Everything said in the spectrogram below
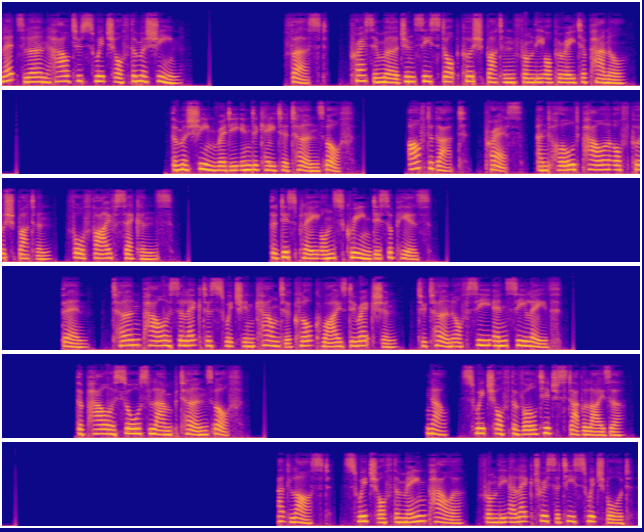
let's learn how to switch off the machine. First, press emergency stop push button from the operator panel. The machine ready indicator turns off. After that, press and hold power off push button for 5 seconds. The display on screen disappears. Then, turn power selector switch in counterclockwise direction, to turn off CNC lathe. The power source lamp turns off. Now, switch off the voltage stabilizer. At last, switch off the main power, from the electricity switchboard.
